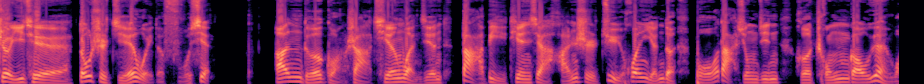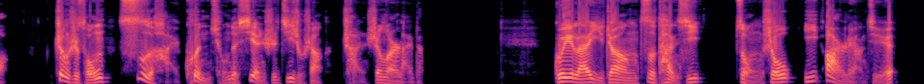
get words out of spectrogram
这一切都是结尾的浮现。安得广厦千万间，大庇天下寒士俱欢颜的博大胸襟和崇高愿望，正是从四海困穷的现实基础上产生而来的。归来倚杖自叹息，总收一二两节。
